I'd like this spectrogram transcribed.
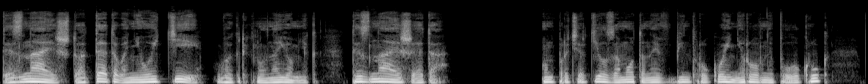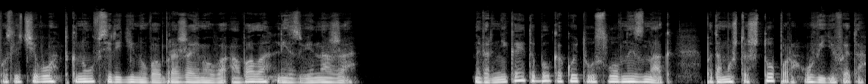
«Ты знаешь, что от этого не уйти!» — выкрикнул наемник. «Ты знаешь это!» Он прочертил замотанный в бинт рукой неровный полукруг, после чего ткнул в середину воображаемого овала лезвие ножа. Наверняка это был какой-то условный знак, потому что штопор, увидев это,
